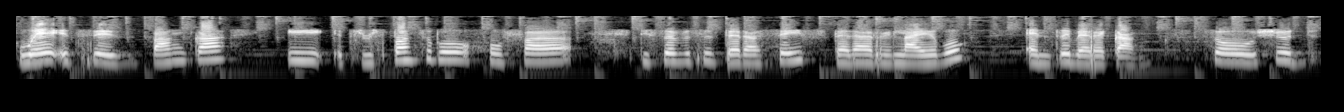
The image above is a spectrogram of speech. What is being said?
where it says banka e, it's responsible fa the services that are safe that are reliable and tse berekang. So should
